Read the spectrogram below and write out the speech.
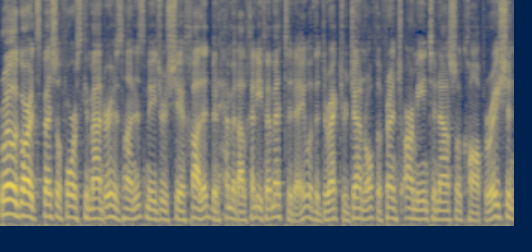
Royal Guard Special Force Commander His Highness Major Sheikh Khalid bin Hamad Al Khalifa met today with the Director General of the French Army International Cooperation,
